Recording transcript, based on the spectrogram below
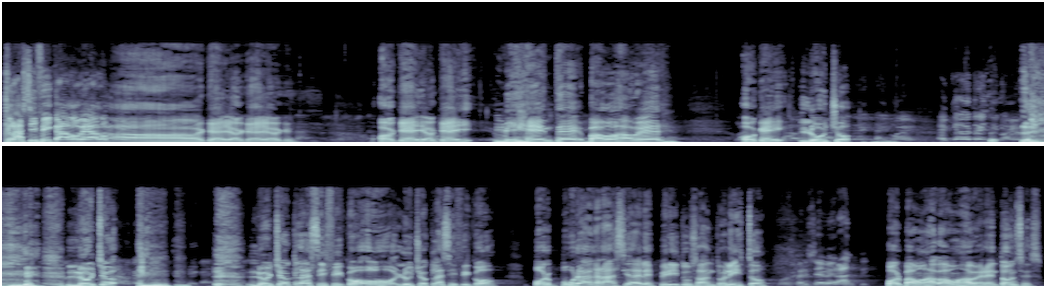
Clasificado, véalo. Ah, ok, ok, ok. Ok, ok. Mi gente, vamos a ver. Ok, Lucho. 39. Él quedó de 39. Lucho. Lucho clasificó, ojo, Lucho clasificó por pura gracia del Espíritu Santo. ¿Listo? Por perseverante. Por, vamos, a, vamos a ver, entonces,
